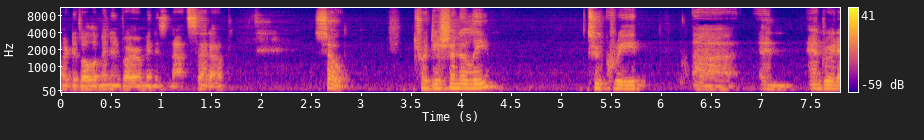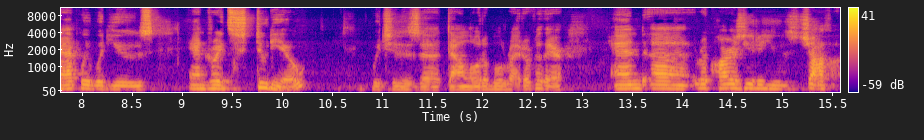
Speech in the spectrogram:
Our development environment is not set up. So traditionally, to create uh, an Android app, we would use Android Studio, which is uh, downloadable right over there, and uh, requires you to use Java.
